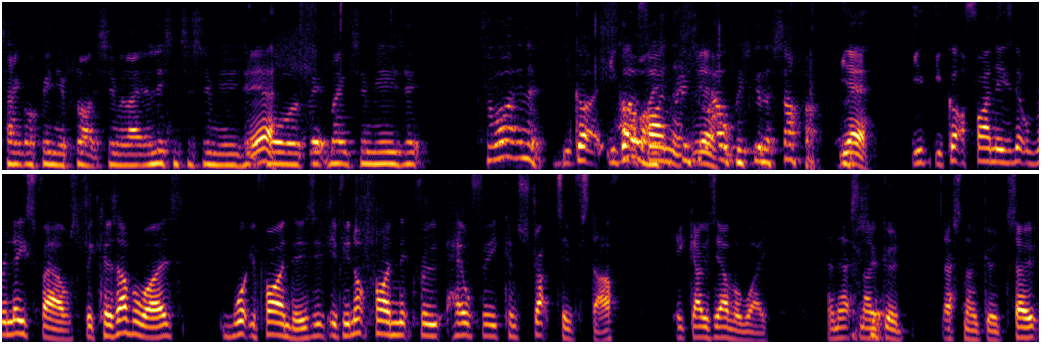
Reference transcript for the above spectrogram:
take off in your flight simulator, listen to some music, Yeah. draw a bit, make some music. It's all right, isn't it? you got you got to find that. mental Yeah, health is going to suffer. yeah. You you got to find these little release valves because otherwise, what you find is if, if you're not finding it through healthy, constructive stuff, it goes the other way, and that's no it. good. That's no good. So,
